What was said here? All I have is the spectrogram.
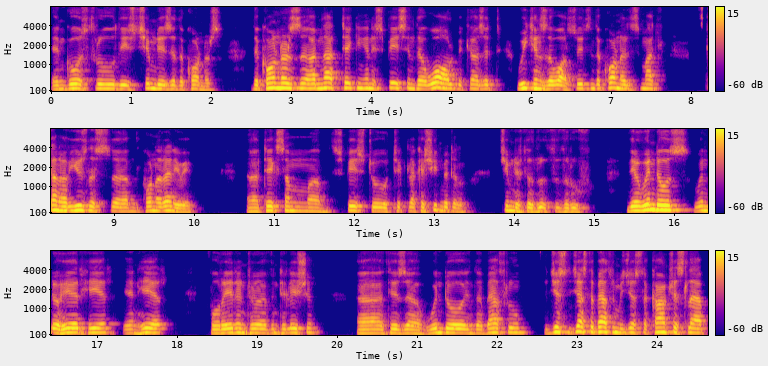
and goes through these chimneys at the corners. The corners, uh, I'm not taking any space in the wall because it weakens the wall. So it's in the corner. It's much, it's kind of useless uh, corner anyway. Uh, take some uh, space to take like a sheet metal chimney to, to the roof. There are windows, window here, here, and here for air ventilation. Uh, there's a window in the bathroom just just the bathroom is just a concrete slab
